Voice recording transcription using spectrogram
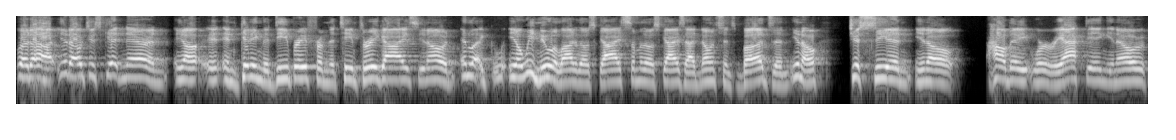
uh, you know, just getting there and you know, and, and getting the debrief from the team three guys, you know, and, and like you know, we knew a lot of those guys. Some of those guys I'd known since BUD/S, and you know, just seeing you know how they were reacting, you know,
